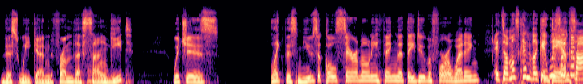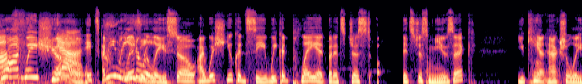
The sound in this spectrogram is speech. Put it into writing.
this weekend from the Sangeet, which is like this musical ceremony thing that they do before a wedding. It's almost kind of like a it was dance like a off. Broadway show. Yeah, it's I mean literally. So I wish you could see. We could play it, but it's just it's just music. You can't actually,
